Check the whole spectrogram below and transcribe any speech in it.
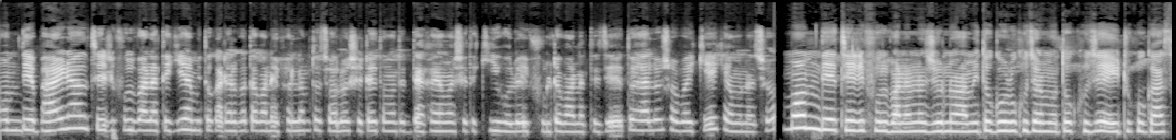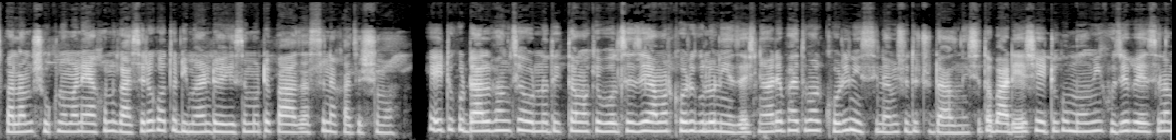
মোম দিয়ে ভাইরাল চেরি ফুল বানাতে গিয়ে আমি তো কাঁঠাল পাতা বানিয়ে ফেললাম, তো চলো সেটাই তোমাদের দেখায় আমার সাথে কি হলো এই ফুলটা বানাতে যে তো হ্যালো সবাই কে কেমন আছো? মম দিয়ে চেরি ফুল বানানোর জন্য আমি তো গরু খোঁজার মতো খুঁজে এইটুকু গাছ পালাম, শুকনো মানে এখন গাছেরও কত ডিমান্ড হয়ে গেছে, মোটে পাওয়া যাচ্ছে না কাজের সময়। এইটুকু ডাল ভাঙছে অন্য দিকটা আমাকে বলছে যে, আমার খড়িগুলো নিয়ে যাস না। আরে ভাই, তোমার খড়ি নিচ্ছি না, আমি শুধু একটু ডাল নিচ্ছি। তো বাড়ি এসে এইটুকু মমি খুঁজে পেয়েছিলাম।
